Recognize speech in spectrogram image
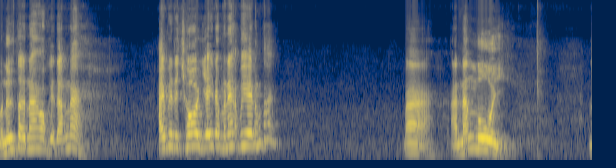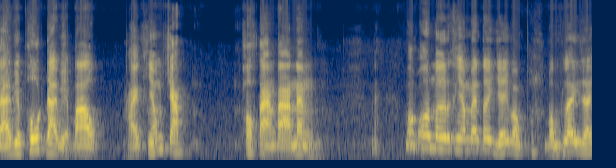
មនុស្សទៅណាក៏គេដឹងដែរហើយវាទៅឈរនិយាយតែម្នាក់វាហ្នឹងទៅបាទអាហ្នឹងមួយ ដែលវាភូតដែលវាបោកហើយខ្ញុំចាប់ផុសតាងបានហ្នឹងបងប្អូនមើលខ្ញុំមែនទៅនិយាយបំភ្លៃស្អី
